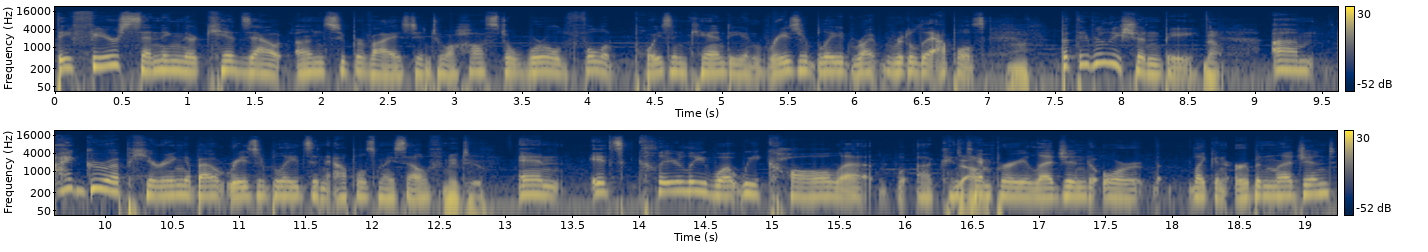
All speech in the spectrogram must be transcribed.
They fear sending their kids out unsupervised into a hostile world full of poison candy and razor blade riddled apples. But they really shouldn't be. No. Um, I grew up hearing about razor blades and apples myself. Me too. And it's clearly what we call a, a contemporary legend or like an urban legend.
